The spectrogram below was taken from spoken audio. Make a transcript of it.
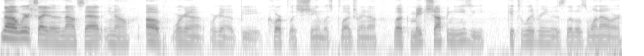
No, we're excited to announce that, you know. Oh, we're gonna we're gonna be corpless, shameless plugs right now. Look, make shopping easy. Get delivery in as little as one hour.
